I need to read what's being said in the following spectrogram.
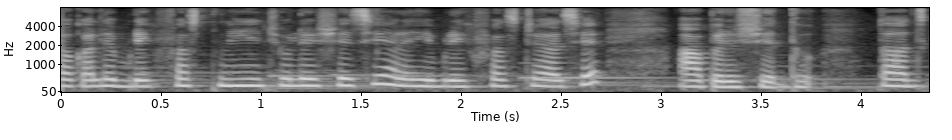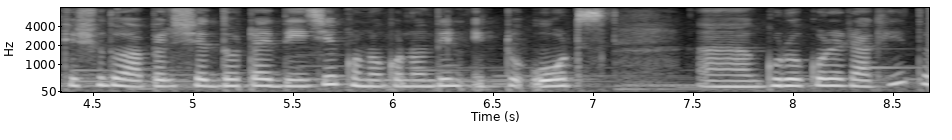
সকালে ব্রেকফাস্ট নিয়ে চলে এসেছি আর এই ব্রেকফাস্টে আছে আপেল সেদ্ধ। তো আজকে শুধু আপেল সেদ্ধটাই দিয়েছি কোনো কোনো দিন একটু ওটস গুঁড়ো করে রাখি তো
